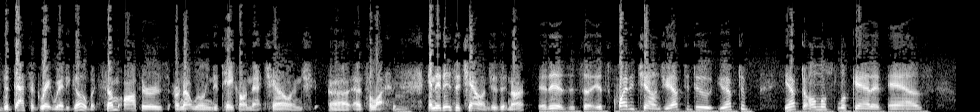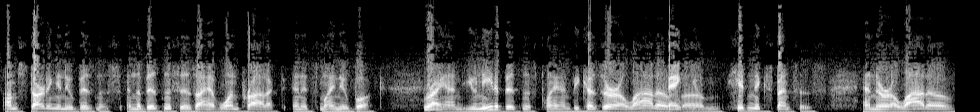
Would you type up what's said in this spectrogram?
that that's a great way to go. But some authors are not willing to take on that challenge. Uh, that's a lot, Hmm. and it is a challenge, is it not? It is. It's a. It's quite a challenge. You have to do. You have to. You have to almost look at it as I'm starting a new business, and the business is I have one product, and it's my new book. Right. And you need a business plan because there are a lot of um, hidden expenses, and there are a lot of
